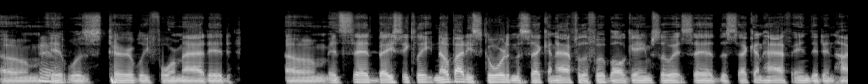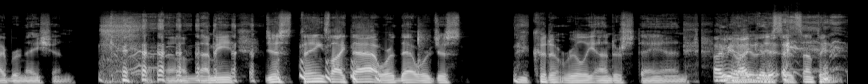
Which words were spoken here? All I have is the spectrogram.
Um, Yeah. It was terribly formatted. Um, it said basically nobody scored in the second half of the football game, so it said the second half ended in hibernation. um, I mean, just things like that were that were just you couldn't really understand. I you mean, know, I get it it. said something-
